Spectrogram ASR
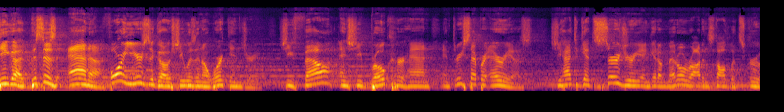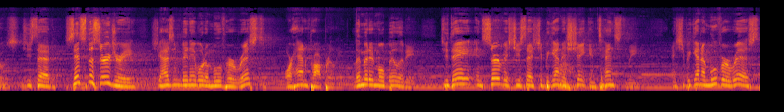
Diga, this is Anna. Four years ago, she was in a work injury. She fell and she broke her hand in three separate areas. She had to get surgery and get a metal rod installed with screws. She said, since the surgery, she hasn't been able to move her wrist or hand properly, limited mobility. Today in service, she said she began to shake intensely and she began to move her wrist.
